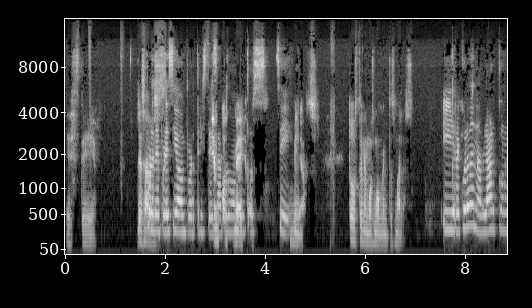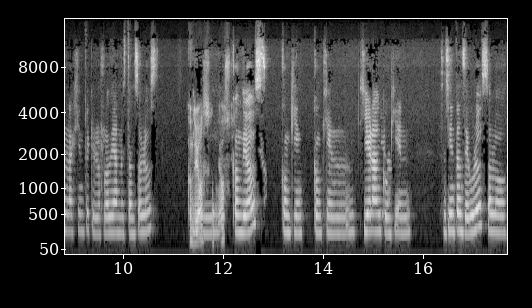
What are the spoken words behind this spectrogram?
Este, ya Por sabes, depresión, por tristeza, por momentos. Sí. míos. Todos tenemos momentos malos. Y recuerden hablar con la gente que los rodea, no están solos. Con Dios, Y con Dios. Con Dios, con quien, con quien quieran, con quien se sientan seguros, solo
